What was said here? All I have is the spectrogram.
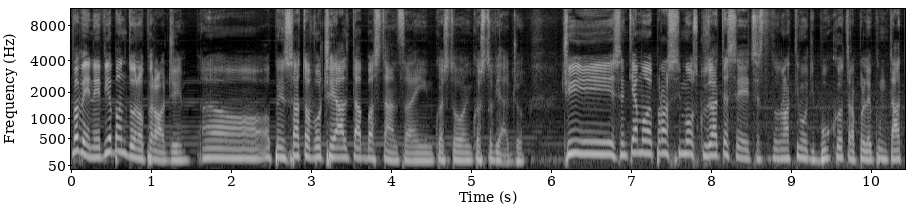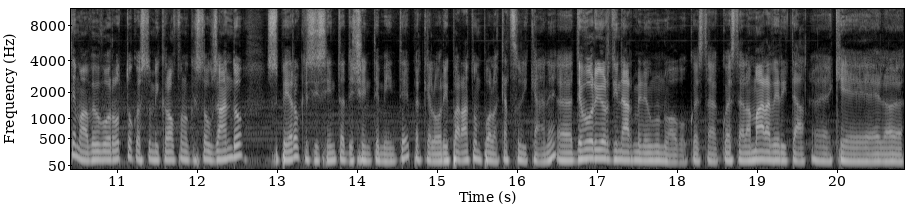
Va bene, vi abbandono per oggi. Uh, ho pensato a voce alta abbastanza in questo, in questo viaggio. Ci sentiamo al prossimo. Scusate se c'è stato un attimo di buco tra le puntate, ma avevo rotto questo microfono che sto usando. Spero che si senta decentemente perché l'ho riparato un po' la cazzo di cane. Eh, devo riordinarmene uno nuovo. Questa, questa è la mara verità. Eh, che la,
